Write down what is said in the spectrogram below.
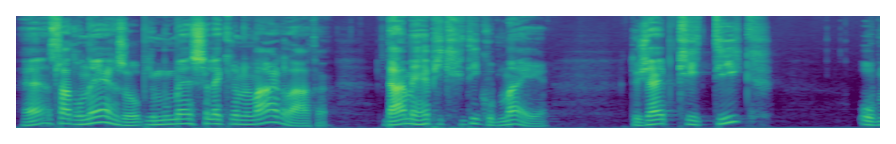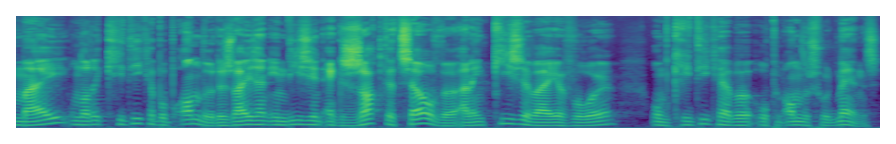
Het slaat er nergens op. Je moet mensen lekker hun waarde laten. Daarmee heb je kritiek op mij. Dus jij hebt kritiek op mij omdat ik kritiek heb op anderen. Dus wij zijn in die zin exact hetzelfde. Alleen kiezen wij ervoor om kritiek te hebben op een ander soort mens.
